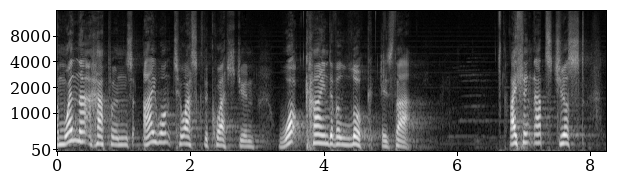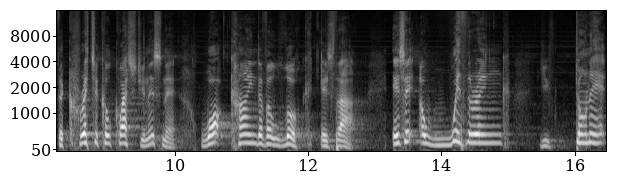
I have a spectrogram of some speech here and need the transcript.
And when that happens, I want to ask the question what kind of a look is that? I think that's just the critical question, isn't it? What kind of a look is that? Is it a withering, You've done it.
